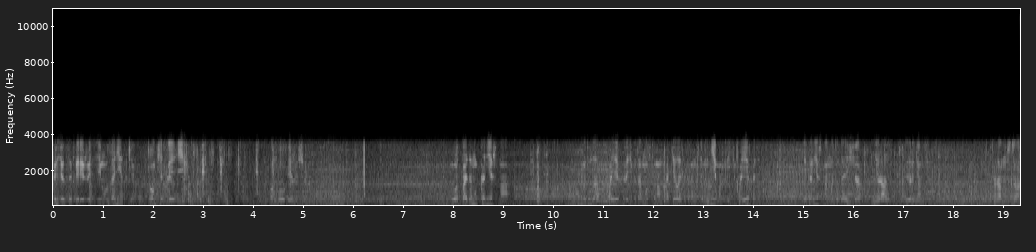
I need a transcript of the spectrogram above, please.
придется пережить зиму в Донецке, в том числе и в бомбоубежищах. Вот, поэтому, конечно, э, мы туда поехали не потому, что нам хотелось, а потому что мы не могли не поехать. И, конечно, мы туда еще не раз вернемся. Потому что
